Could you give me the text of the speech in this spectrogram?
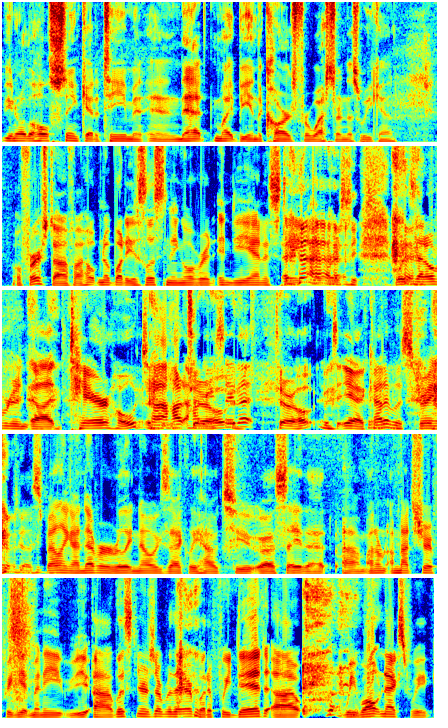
you know the whole sink at a team, and, and that might be in the cards for Western this weekend. Well, first off, I hope nobody is listening over at Indiana State University. What is that over in uh, Terre Haute? How, how, how do you say that? Terre Haute. yeah, kind of a strange uh, spelling. I never really know exactly how to uh, say that. Um, I don't. I'm not sure if we get many uh, listeners over there, but if we did, uh, we won't next week.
